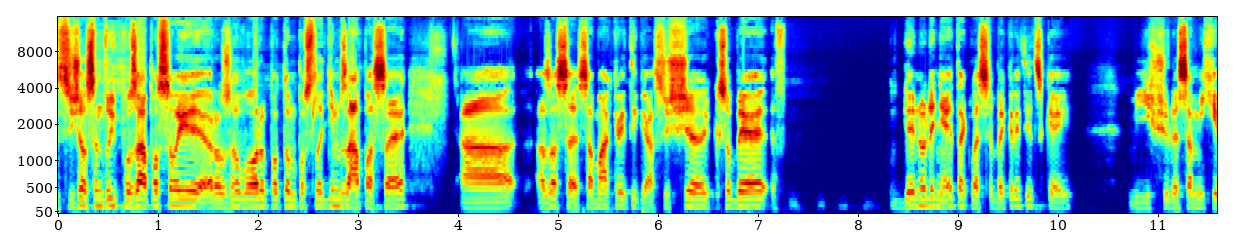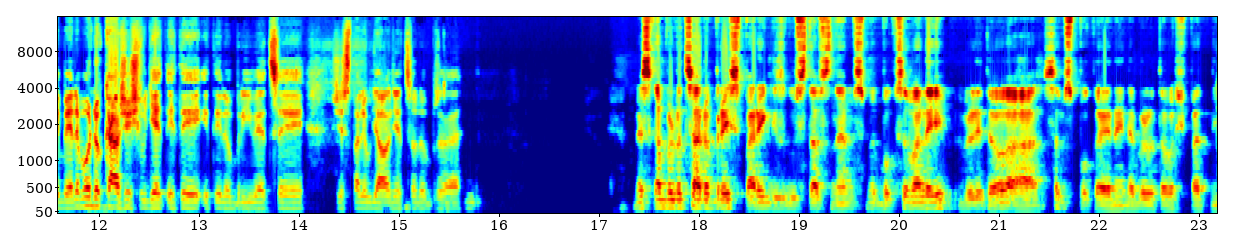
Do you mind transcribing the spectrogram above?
slyšel jsem tvůj pozápasový rozhovor po tom posledním zápase a, a zase samá kritika, jsi eh, k sobě denodenně takhle sebekritický? Vidíš všude samý chyby, nebo dokážeš vidět i ty, i ty dobré věci, že jsi tady udělal něco dobře? Dneska byl docela dobrý sparring s Gustavsnem, jsme boxovali, byli to a jsem spokojený, nebylo to špatný.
